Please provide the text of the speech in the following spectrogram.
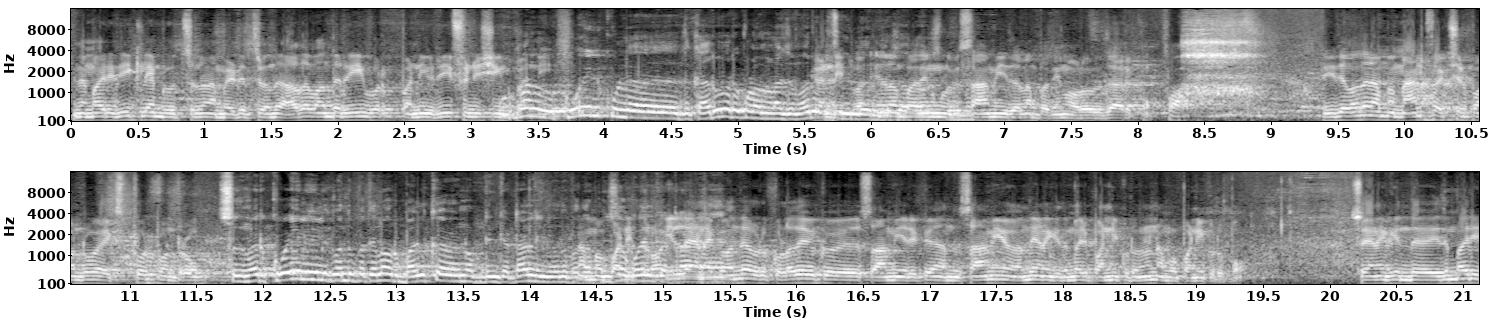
இந்த மாதிரி ரீக்ளைம் ரூட்ஸ் எல்லாம் நம்ம எடுத்துட்டு வந்து அதை வந்து ரீஒர்க் பண்ணி ரீஃபினிஷிங் பண்ணி கோயிலுக்குள்ள இந்த கருவறை குளம் மாதிரி கண்டிப்பாக இதெல்லாம். பார்த்தீங்கன்னா உங்களுக்கு சாமி இதெல்லாம் பார்த்தீங்கன்னா அவ்வளோ இதாக இருக்கும். இதை வந்து நம்ம மேனுஃபேக்சர் பண்ணுறோம் எக்ஸ்போர்ட் பண்ணுறோம் ஸோ இந்த மாதிரி கோயில்களுக்கு வந்து பார்த்தீங்கன்னா ஒரு பல்காக வேணும் அப்படின்னு கேட்டால் நீங்கள் வந்து நம்ம பண்ணி இல்லை எனக்கு. வந்து ஒரு குலதெய்வ சாமி இருக்குது அந்த சாமியை வந்து எனக்கு இது மாதிரி பண்ணி கொடுங்கன்னு நம்ம பண்ணி கொடுப்போம் ஸோ எனக்கு இந்த இது மாதிரி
